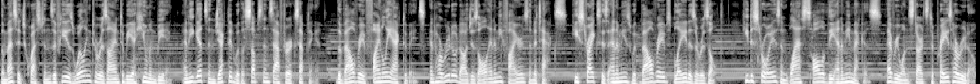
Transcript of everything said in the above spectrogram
The message questions if he is willing to resign to be a human being, and he gets injected with a substance after accepting it. The Valvrave finally activates, and Haruto dodges all enemy fires and attacks. He strikes his enemies with Valvrave's blade as a result, he destroys and blasts all of the enemy mechas. Everyone starts to praise Haruto,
